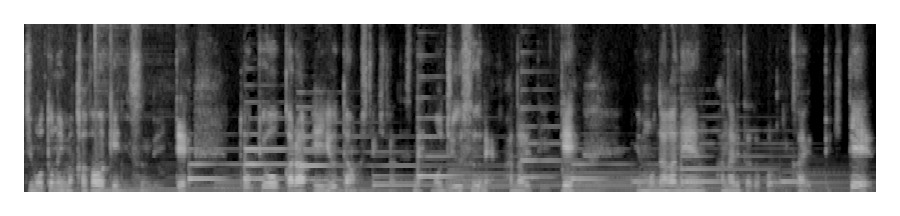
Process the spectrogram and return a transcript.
地元の今、香川県に住んでいて、東京から U ターンをしてきたんですね。もう十数年離れていて、もう長年離れたところに帰ってきて、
